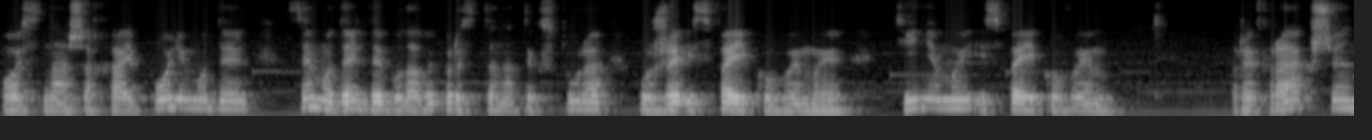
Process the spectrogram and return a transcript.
Ось наша High Poly модель. Це модель, де була використана текстура уже із фейковими тінями, із фейковим рефракшн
